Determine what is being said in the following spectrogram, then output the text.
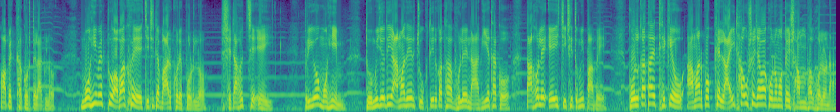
অপেক্ষা করতে লাগল। মহিম একটু অবাক হয়ে চিঠিটা বার করে পড়ল, সেটা হচ্ছে এই, প্রিয় মহিম, তুমি যদি আমাদের চুক্তির কথা ভুলে না গিয়ে থাকো, তাহলে এই চিঠি তুমি পাবে। কলকাতায় থেকেও আমার পক্ষে লাইট হাউসে যাওয়া কোনো মতেই সম্ভব হলো না।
